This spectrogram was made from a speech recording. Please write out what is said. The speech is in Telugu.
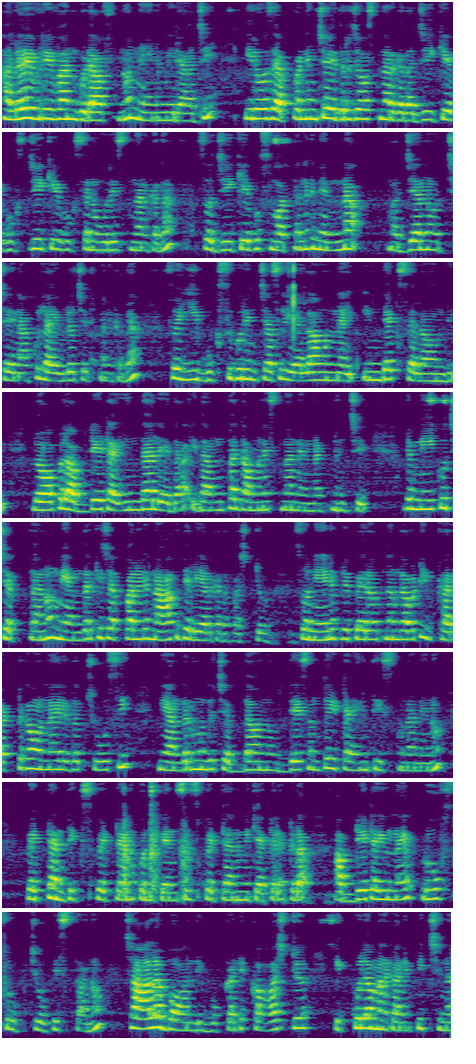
Hello everyone good afternoon. నేను మీ రాజీ. ఈరోజు ఎప్పటి నుంచో ఎదురు చూస్తున్నారు కదా జీకే బుక్స్ జీకే బుక్స్ అని ఊరిస్తున్నాను కదా. సో జీకే బుక్స్ మొత్తానికి నిన్న మధ్యాహ్నం వచ్చాయి నాకు లైవ్లో చెప్పాను కదా. సో ఈ బుక్స్ గురించి అసలు ఎలా ఉన్నాయి? ఇండెక్స్ ఎలా ఉంది? లోపల అప్డేట్ అయ్యిందా లేదా? ఇదంతా గమనిస్తున్నాను నిన్నటి నుంచి. అంటే మీకు చెప్తాను మీ అందరికీ చెప్పాలంటే నాకు తెలియాలి కదా ఫస్ట్ సో నేను ప్రిపేర్ అవుతున్నాను కాబట్టి ఇవి కరెక్ట్గా ఉన్నాయో లేదో చూసి మీ అందరి ముందు చెప్దామన్న ఉద్దేశంతో ఈ టైం తీసుకున్నాను నేను. పెట్టాను టిక్స్ పెట్టాను కొన్ని పెన్సిల్స్ పెట్టాను మీకు ఎక్కడెక్కడ అప్డేట్ అయి ఉన్నాయో ప్రూఫ్స్ చూపిస్తాను. చాలా బాగుంది ఈ బుక్ అంటే కాస్ట్ ఎక్కువలా మనకు అనిపించిన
